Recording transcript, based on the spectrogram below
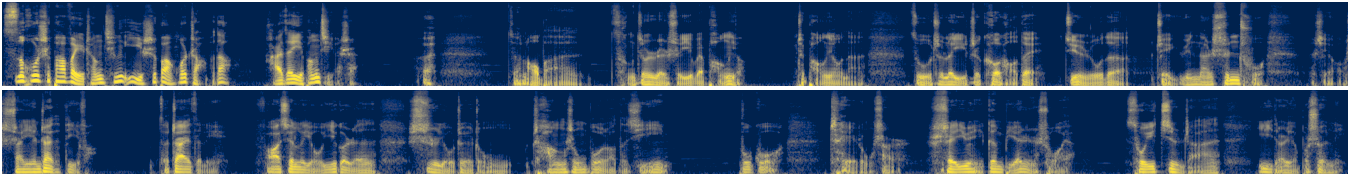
似乎是怕魏长青一时半会儿找不到，还在一旁解释：“哎，咱老板曾经认识一位朋友，这朋友呢，组织了一支科考队进入的这云南深处叫山岩寨的地方，在寨子里发现了有一个人是有这种长生不老的基因。不过，这种事儿谁愿意跟别人说呀？所以进展一点也不顺利。”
